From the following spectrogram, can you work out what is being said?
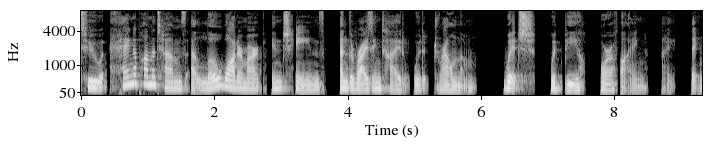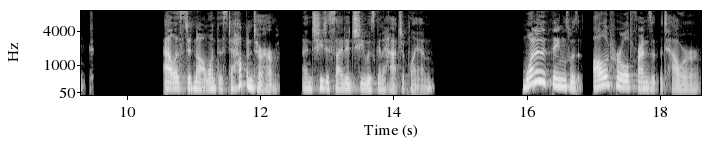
to hang upon the Thames at low water mark in chains, and the rising tide would drown them, which would be horrifying, I think. Alice did not want this to happen to her, and she decided she was going to hatch a plan. One of the things was all of her old friends at the tower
